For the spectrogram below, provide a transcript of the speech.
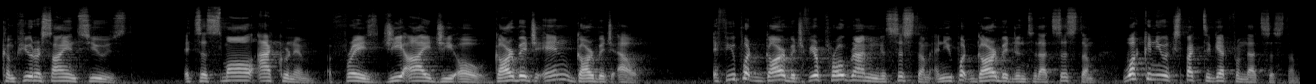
computer science used it's a small acronym, a phrase, G-I-G-O, garbage in, garbage out. If you put garbage, if you're programming a system and you put garbage into that system, what can you expect to get from that system?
